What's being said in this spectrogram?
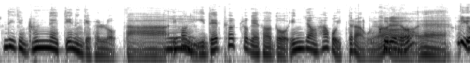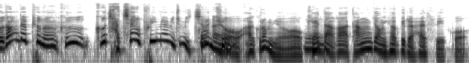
근데 이제 눈에 띄는 게 별로 없다. 이건 음. 이 대표 쪽에서도 인정하고 있더라고요. 그래요? 예. 근데 여당 대표는 그 그거 자체로 프리미엄이 좀 있지? 그렇죠. 아, 그럼요. 음. 게다가 당정 협의를 할 수 있고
